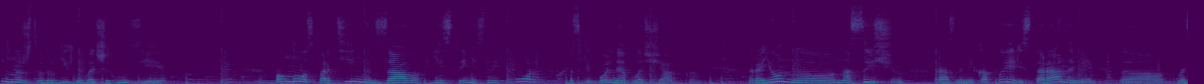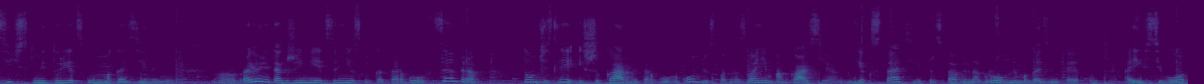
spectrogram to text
и множество других небольших музеев. Полно спортивных залов, есть теннисный корт, баскетбольная площадка. Район э, насыщен разными кафе, ресторанами, э, классическими турецкими магазинами. Э, в районе также имеется несколько торговых центров, в том числе и шикарный торговый комплекс под названием Акасия, где, кстати, представлен огромный магазин Apple, а их всего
